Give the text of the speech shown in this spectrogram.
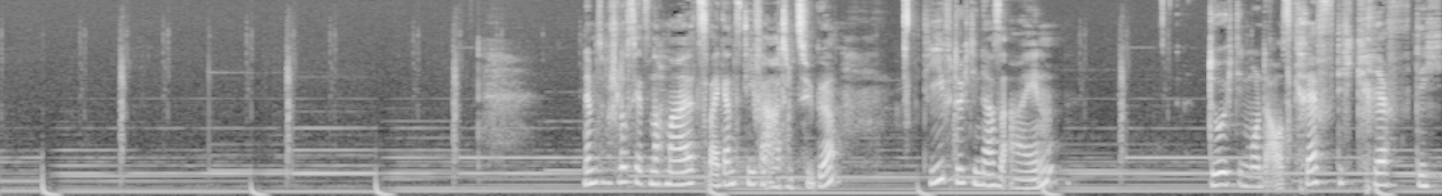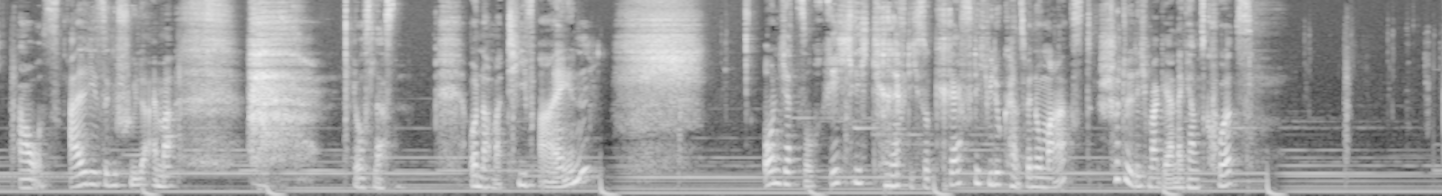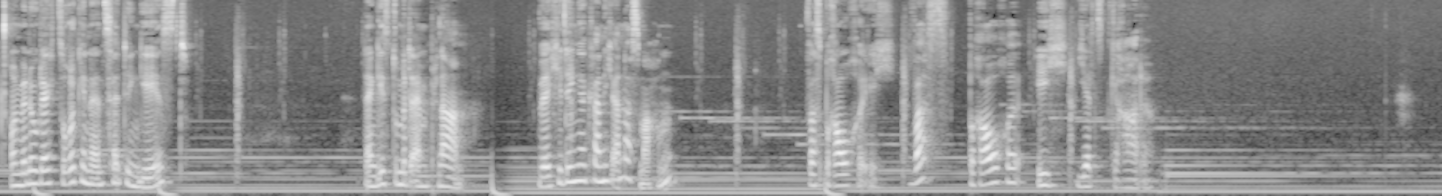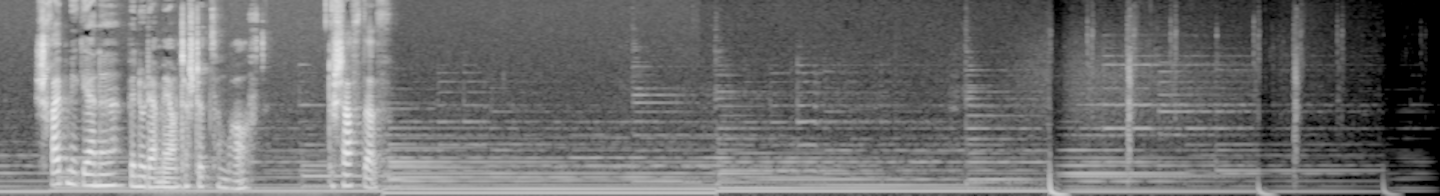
Nimm zum Schluss jetzt nochmal zwei ganz tiefe Atemzüge. Tief durch die Nase ein, durch den Mund aus, kräftig, kräftig aus. All diese Gefühle einmal loslassen. Und nochmal tief ein. Und jetzt so richtig kräftig, so kräftig wie du kannst. Wenn du magst, schüttel dich mal gerne ganz kurz. Und wenn du gleich zurück in dein Setting gehst, dann gehst du mit einem Plan. Welche Dinge kann ich anders machen? Was brauche ich? Was brauche ich jetzt gerade? Schreib mir gerne, wenn du da mehr Unterstützung brauchst. Du schaffst das.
